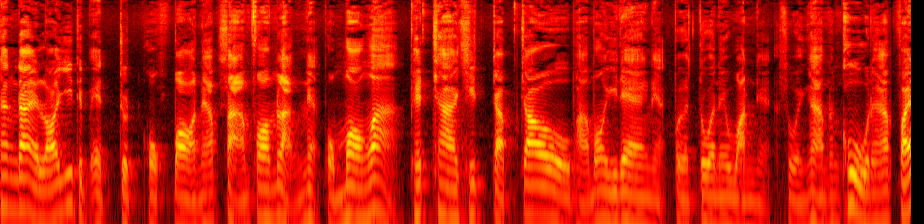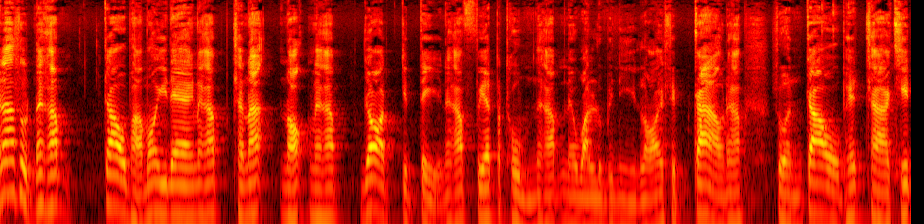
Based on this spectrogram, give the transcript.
ช่างได้ 121.6 ปอนด์นะครับสามฟอร์มหลังเนี่ยผมมองว่าเพชรชาคิดกับเจ้าผามออีแดงเนี่ยเปิดตัวในวันเนี่ยสวยงามทั้งคู่นะครับไฟล์ล่าสุดนะครับเจ้าผามออีแดงนะครับชนะน็อกนะครับ ยอดกิตินะครับเฟียสปทุมนะครับในวันลุมพินี 119 นะครับ ส่วนเจ้าเพชรชาคิด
